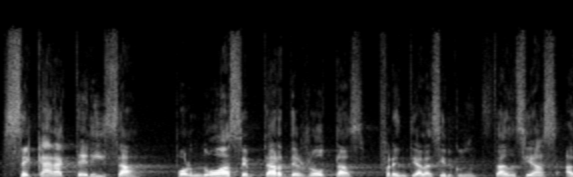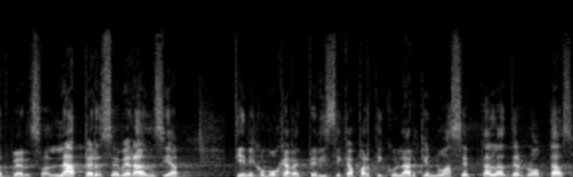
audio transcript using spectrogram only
se caracteriza por no aceptar derrotas frente a las circunstancias adversas. La perseverancia tiene como característica particular que no acepta las derrotas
